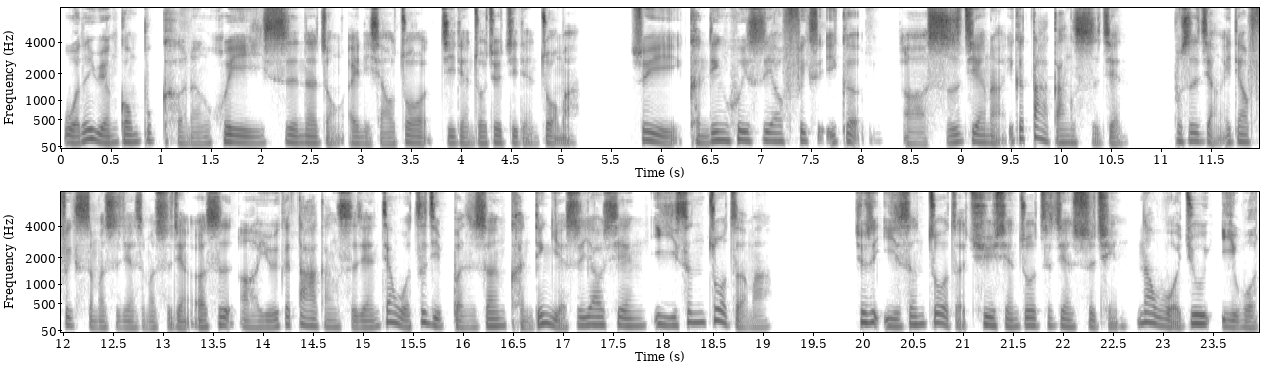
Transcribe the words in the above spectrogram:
我的员工不可能会是那种，哎，你想要做几点做就几点做嘛。所以肯定会是要 fix 一个呃时间啊，一个大纲时间。不是讲一定要 fix 什么时间什么时间，而是啊、有一个大纲时间。这样我自己本身肯定也是要先以身作则嘛，就是以身作则去先做这件事情。那我就以我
